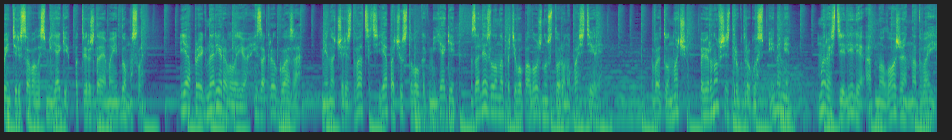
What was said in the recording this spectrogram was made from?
Поинтересовалась Мияги, подтверждая мои домыслы. Я проигнорировал ее и закрыл глаза. Минут через двадцать я почувствовал, как Мияги залезла на противоположную сторону постели. В эту ночь, повернувшись друг к другу спинами, мы разделили одно ложе на двоих.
